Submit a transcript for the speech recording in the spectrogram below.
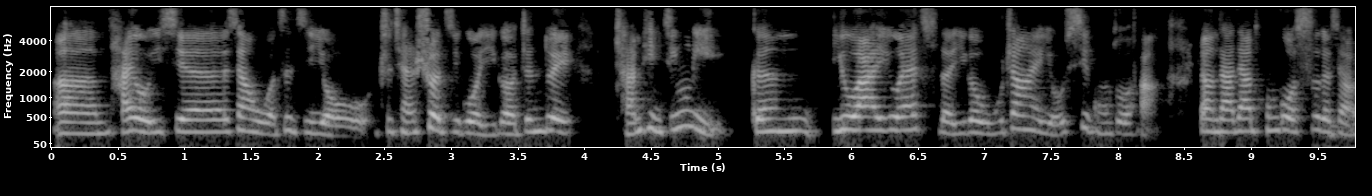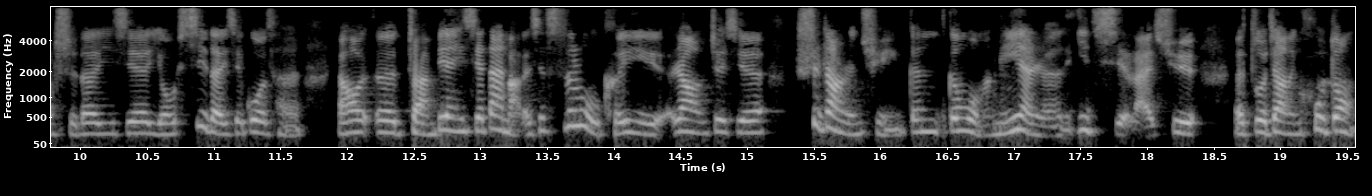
嗯，还有一些像我自己有之前设计过一个针对。产品经理跟 UI UX 的一个无障碍游戏工作坊，让大家通过四个小时的一些游戏的一些过程，然后呃转变一些代码的一些思路，可以让这些视障人群跟跟我们明眼人一起来去呃做这样的一个互动。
